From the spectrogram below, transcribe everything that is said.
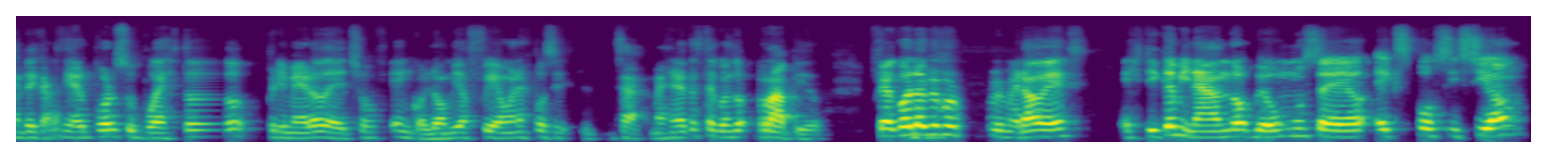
Henry Cartier, por supuesto, primero, de hecho, en Colombia fui a una exposición, o sea, imagínate este cuento rápido Fui a Colombia por primera vez, estoy caminando, veo un museo, exposición,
